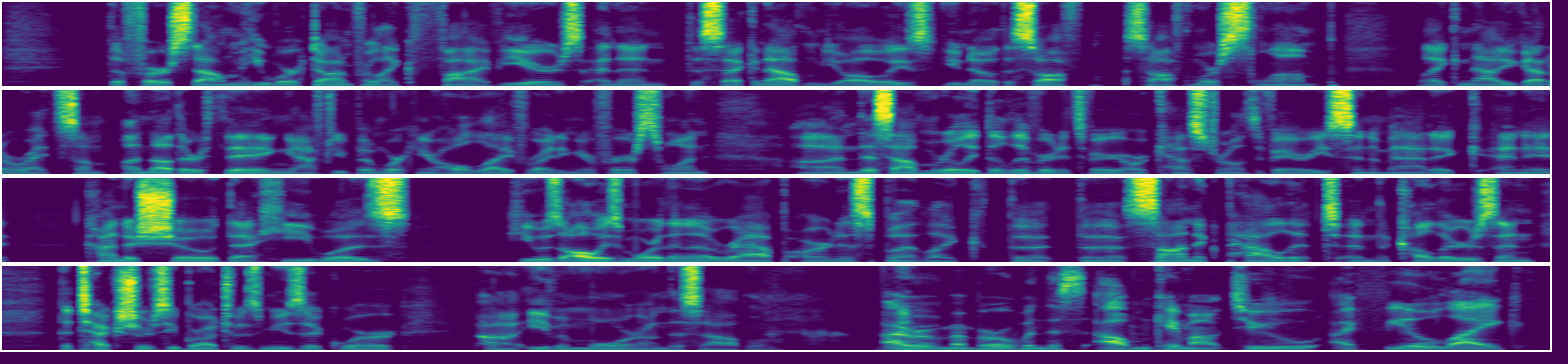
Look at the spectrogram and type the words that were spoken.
the first album he worked on for like five years, and then the second album you always you know the soft sophomore slump. Like now you got to write some another thing after you've been working your whole life writing your first one, uh, and this album really delivered. It's very orchestral, it's very cinematic, and it kind of showed that he was he was always more than a rap artist, but like the the sonic palette and the colors and the textures he brought to his music were uh, even more on this album. I remember when this album came out too. I feel like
